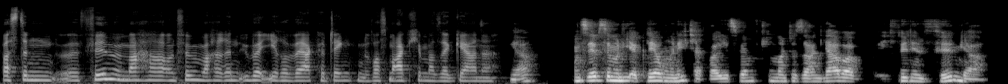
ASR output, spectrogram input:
was denn äh, Filmemacher und Filmemacherinnen über ihre Werke denken. Was mag ich immer sehr gerne. Ja. Und selbst wenn man die Erklärungen nicht hat, weil jetzt werden bestimmt manche sagen, ja, aber ich will den Film ja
